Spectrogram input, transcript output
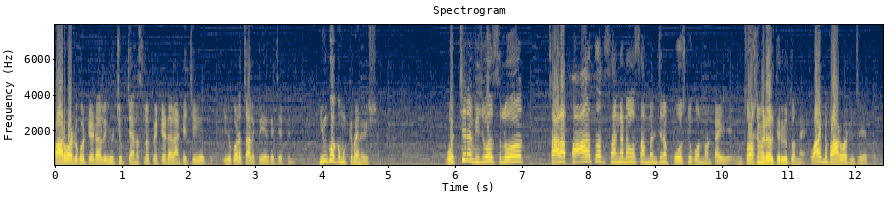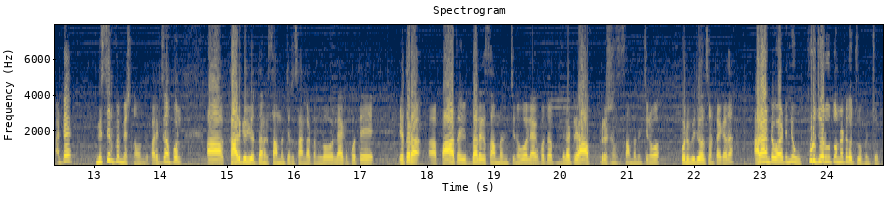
ఫార్వర్డ్లు కొట్టేయడాలు యూట్యూబ్ ఛానల్స్లో పెట్టేయడాలు లాంటివి చేయొద్దు. ఇది కూడా చాలా క్లియర్గా చెప్పింది. ఇంకొక ముఖ్యమైన విషయం. వచ్చిన విజువల్స్లో చాలా పాత సంఘటనలకు సంబంధించిన పోస్టులు కొన్ని ఉంటాయి. సోషల్ మీడియాలో తిరుగుతున్నాయి. వాటిని ఫార్వర్డ్లు చేయొద్దు. అంటే మిస్ఇన్ఫర్మేషన్ ఉంది. ఫర్ ఎగ్జాంపుల్ కార్గిల్ యుద్ధానికి సంబంధించిన సంఘటనలో లేకపోతే ఇతర పాత యుద్ధాలకు సంబంధించినవో లేకపోతే మిలిటరీ ఆపరేషన్స్ సంబంధించినవో కొన్ని విజువల్స్ ఉంటాయి కదా అలాంటి వాటిని ఇప్పుడు జరుగుతున్నట్టుగా చూపించదు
